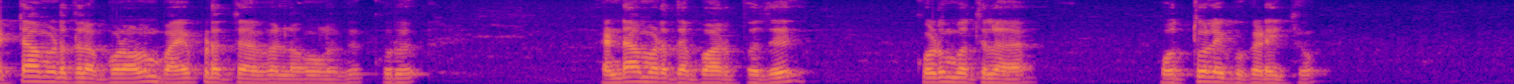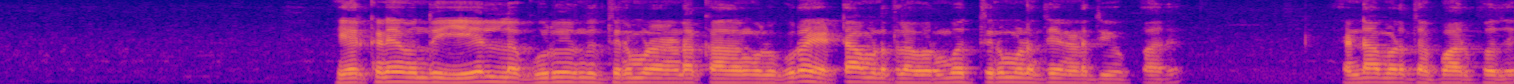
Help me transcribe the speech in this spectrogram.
எட்டாம் இடத்துல போனாலும் பயப்பட தேவையில்லை உங்களுக்கு. குரு ரெண்டாம் இடத்தை பார்ப்பது குடும்பத்தில் ஒத்துழைப்பு கிடைக்கும். ஏற்கனவே வந்து ஏழில் குரு இருந்து திருமணம் நடக்காதவங்களுக்கு கூட எட்டாம் இடத்துல வரும்போது திருமணத்தையும் நடத்தி வைப்பார். ரெண்டாம் இடத்தை பார்ப்பது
